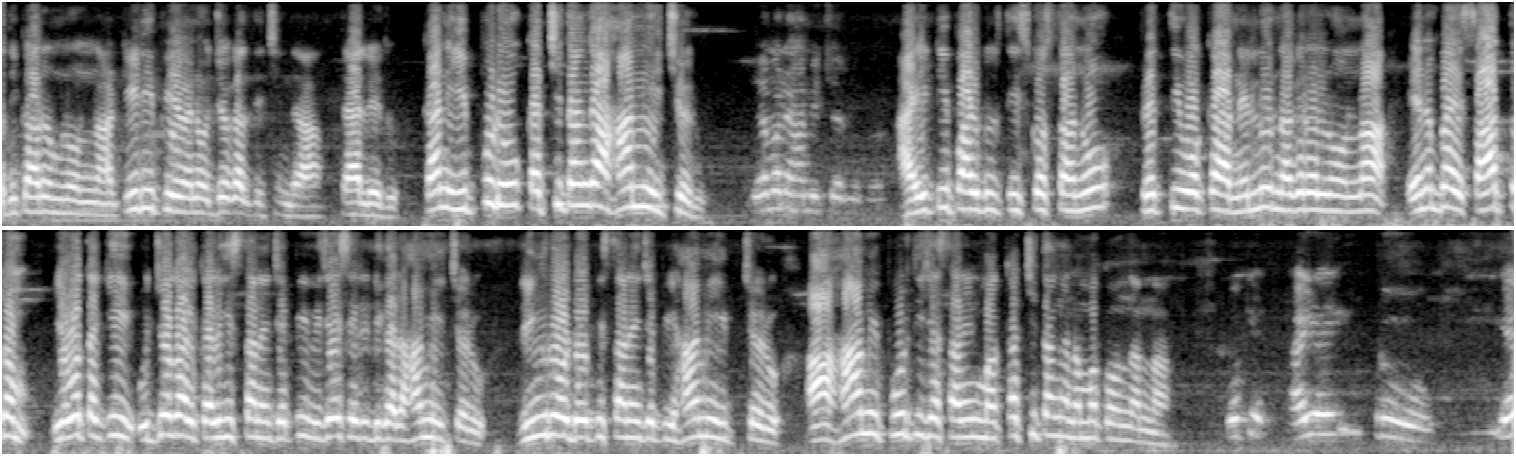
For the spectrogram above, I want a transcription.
అధికారంలో ఉన్న టీడీపీ ఏమైనా ఉద్యోగాలు తెచ్చిందా? తేలేదు. కానీ ఇప్పుడు ఖచ్చితంగా హామీ ఇచ్చారు. ఐటీ పార్కులు తీసుకొస్తాను ప్రతి ఒక్క నెల్లూరు నగరంలో ఉన్న ఎనభై శాతం యువతకి ఉద్యోగాలు కలిగిస్తానని చెప్పి విజయసాయి రెడ్డి గారు హామీ ఇచ్చారు. రింగ్ రోడ్ వేపిస్తానని చెప్పి హామీ ఇచ్చారు. ఆ హామీ పూర్తి చేస్తారని మాకు ఖచ్చితంగా నమ్మకం ఉందన్న. ఓకే ఇప్పుడు ఏ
